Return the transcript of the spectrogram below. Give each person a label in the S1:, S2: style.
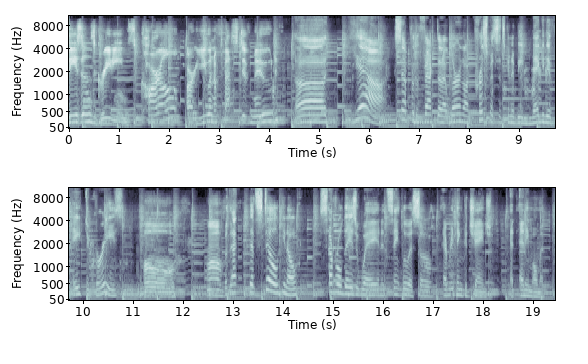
S1: Season's greetings. Carl, are you in a festive mood?
S2: Uh, yeah, except for the fact that I learned on Christmas it's going to be negative eight degrees.
S1: Oh, well,
S2: But that that's still, you know, several days away, and it's St. Louis, so everything could change at any moment.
